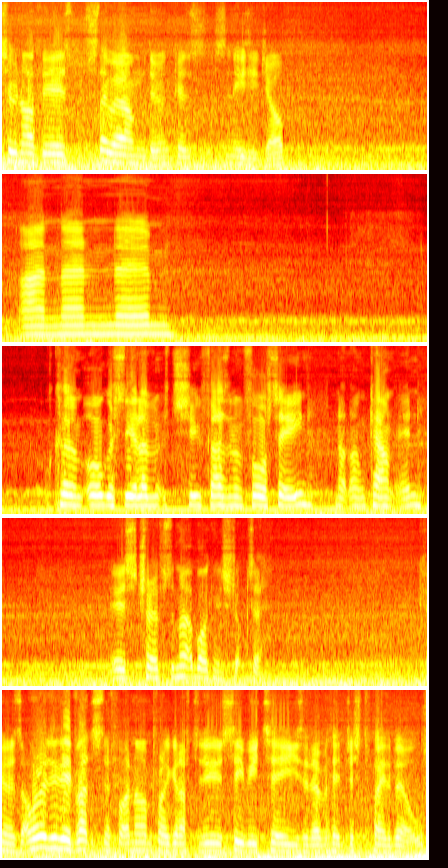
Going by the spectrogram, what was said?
two and a half years, stay where I'm doing because it's an easy job. And then um, come August the 11th 2014 not that I'm counting is Trips the motorbike instructor. Because I already did advanced stuff I know I'm probably going to have to do CBTs and everything just to pay the bills.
